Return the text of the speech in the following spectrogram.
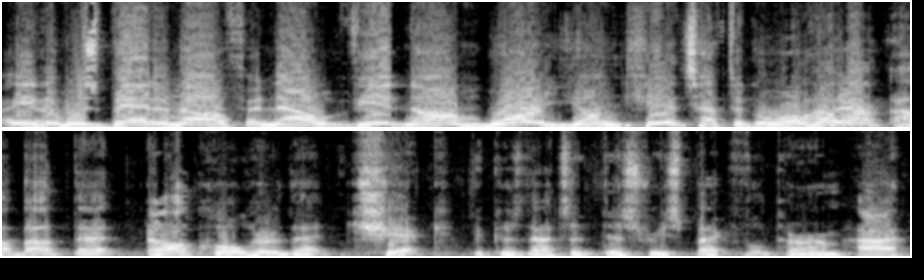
I mean, Yeah. It was bad enough, and now Vietnam. More young mm-hmm. kids have to go over how, there. about, how about that? And I'll call her that chick because that's a disrespectful term. Huh?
